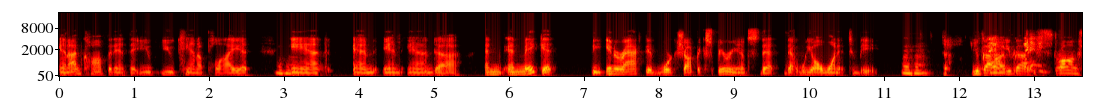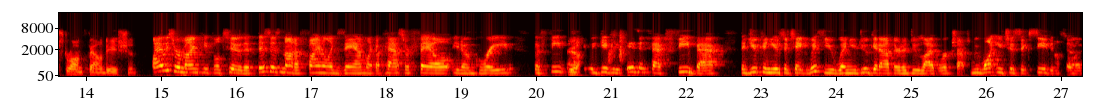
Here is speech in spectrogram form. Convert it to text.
and I'm confident that you you can apply it mm-hmm. and and and and uh, and and make it the interactive workshop experience that that we all want it to be. Mm-hmm. So you've got you've got a strong strong foundation. I always remind people too that this is not a final exam like a pass or fail you know grade. The feedback yeah. we give you is in fact feedback that you can use to take with you when you do get out there to do live workshops. We want you to succeed, and so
